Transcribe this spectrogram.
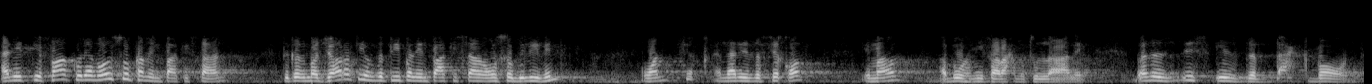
And ittifaq could have also come in Pakistan because majority of the people in Pakistan also believe in one fiqh, and that is the fiqh of Imam Abu Hanifa rahmatullah alayh. Brothers, this is the backbone.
